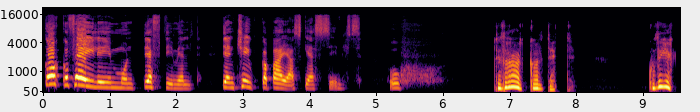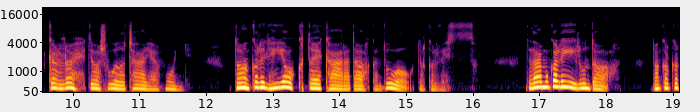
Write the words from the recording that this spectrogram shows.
Kokko feili mun deftimeltä. Den tjukka pajas kässimis. Uh. Te tarkaltet. Kun tiekkär löhti var suoda taaja mun. Tuon kalil hi jokta ja käära tahkan tuoutal kalvissa. Tätä mun kalilun taan. Tuon kalkal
